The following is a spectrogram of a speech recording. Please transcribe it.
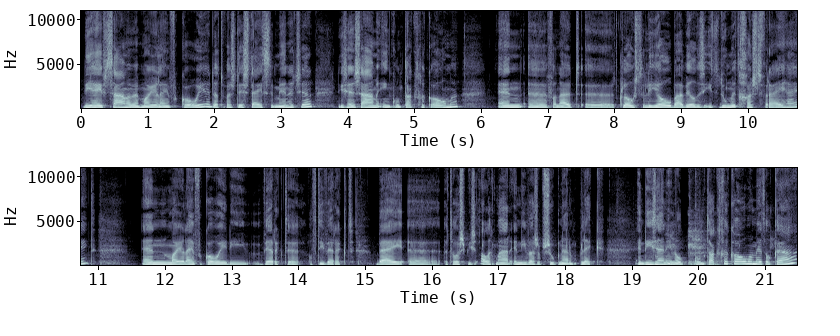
die heeft samen met Marjolein Verkooyen, dat was destijds de manager, die zijn samen in contact gekomen. En eh, vanuit eh, het klooster Lioba wilden ze iets doen met gastvrijheid. En Marjolein Verkooyen die werkte, of die werkt bij eh, het hospice Alkmaar en die was op zoek naar een plek. En die zijn in ook contact gekomen met elkaar.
